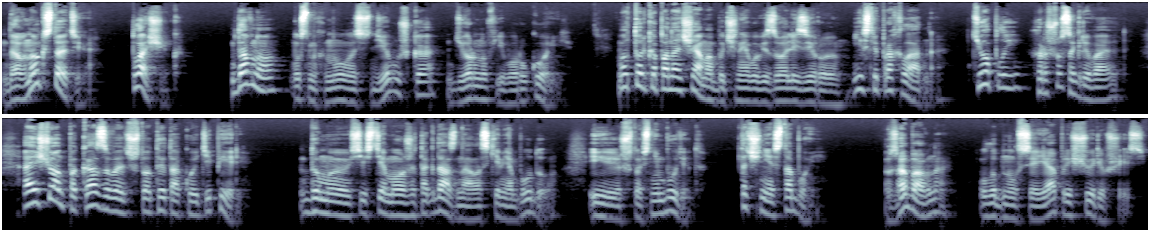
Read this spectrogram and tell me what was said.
«Давно, кстати? Плащик?» «Давно», — усмехнулась девушка, дернув его рукой. «Вот только по ночам обычно его визуализирую, если прохладно. Теплый, хорошо согревает. А еще он показывает, что ты такой теперь. Думаю, система уже тогда знала, с кем я буду и что с ним будет. Точнее, с тобой». «Забавно», — улыбнулся я, прищурившись.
